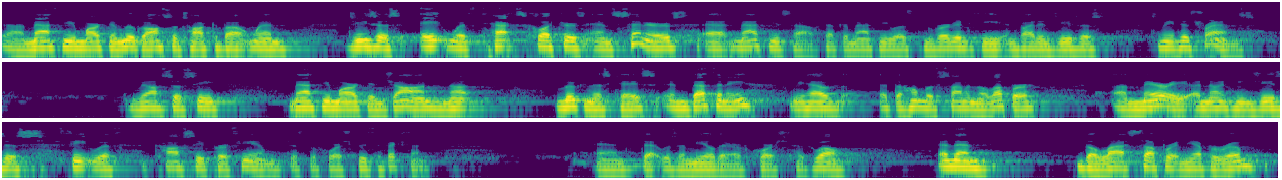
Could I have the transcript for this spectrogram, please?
Uh, Matthew, Mark, and Luke also talk about when Jesus ate with tax collectors and sinners at Matthew's house. After Matthew was converted, he invited Jesus to meet his friends. We also see Matthew, Mark, and John, not Luke in this case. In Bethany, we have at the home of Simon the leper, uh, Mary anointing Jesus' feet with costly perfume just before his crucifixion. And that was a meal there, of course, as well. And then the Last Supper in the upper room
